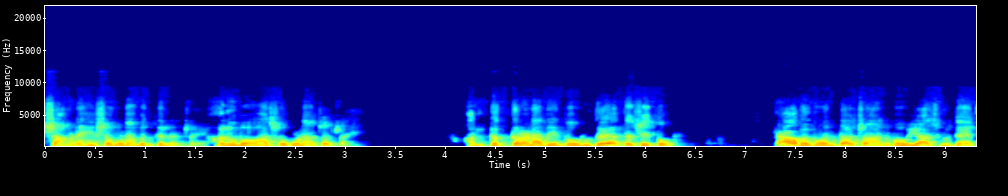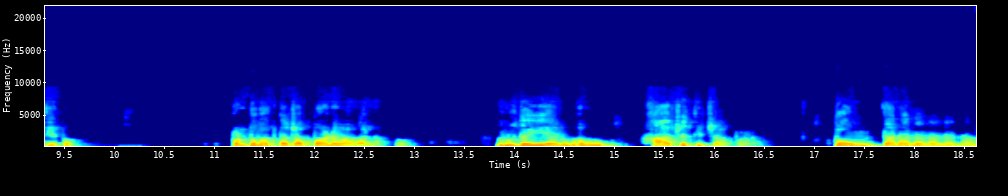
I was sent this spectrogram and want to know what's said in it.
सांगणं हे सगुणाबद्दलच आहे. अनुभव हा सगुणाचाच आहे. अंतःकरणात येतो हृदयातच येतो. या भगवंताचा अनुभव याच हृदयात येतो. पण तो भक्ताचा पण व्हावा लागतो. हृदयी अनुभव हाच तिचा पण. तोम तन न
